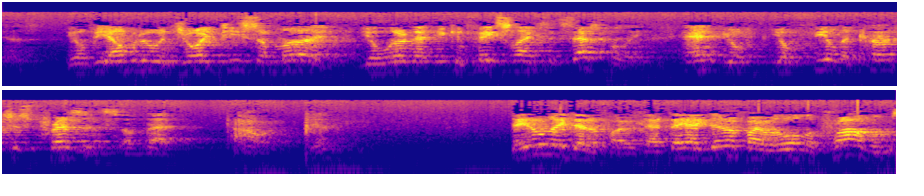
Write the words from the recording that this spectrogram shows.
Yes? You'll be able to enjoy peace of mind. You'll learn that you can face life successfully and you'll, you'll feel the conscious presence of that power. They don't identify with that. They identify with all the problems,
